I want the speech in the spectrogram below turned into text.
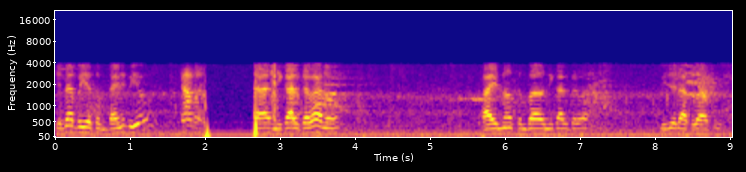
કેટલા ભાઈઓ તમે? ત્રણ ભાઈઓ? નિકાલ કરવાનો. ફાઇલ નો સંભાળ નિકાલ કરવા બીજો દાખલો આપું.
